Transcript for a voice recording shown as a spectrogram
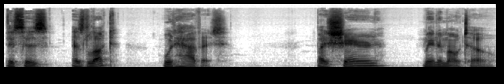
This is As Luck would have it by Sharon Minemoto.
